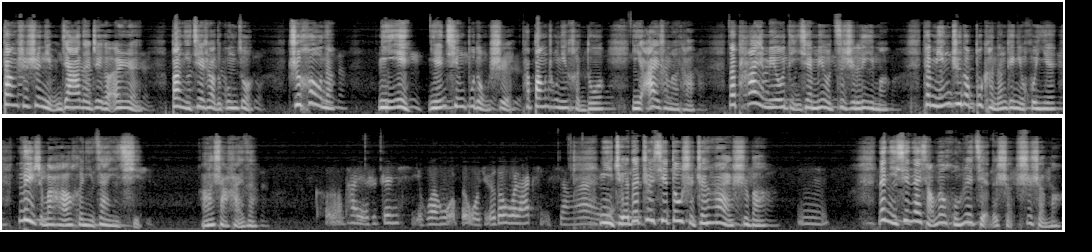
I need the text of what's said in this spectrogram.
当时是你们家的这个恩人帮你介绍的工作，之后呢，你年轻不懂事，他帮助你很多，你爱上了他，那他也没有底线，没有自制力吗？他明知道不可能给你婚姻，为什么还要和你在一起？啊，傻孩子！可能他也是真喜欢我呗。我觉得我俩挺相爱。你觉得这些都是真爱是吧？嗯。那你现在想问红瑞姐的事是什么？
